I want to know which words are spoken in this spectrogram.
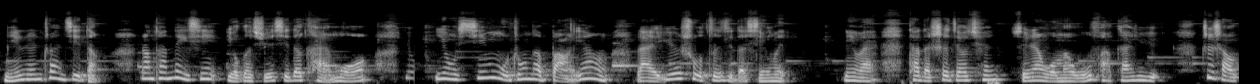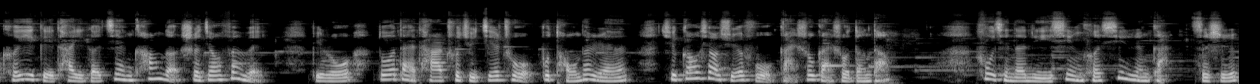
名人传记等，让他内心有个学习的楷模，用用心目中的榜样来约束自己的行为。另外，他的社交圈虽然我们无法干预，至少可以给他一个健康的社交氛围，比如多带他出去接触不同的人，去高校学府感受感受等等。父亲的理性和信任感，此时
